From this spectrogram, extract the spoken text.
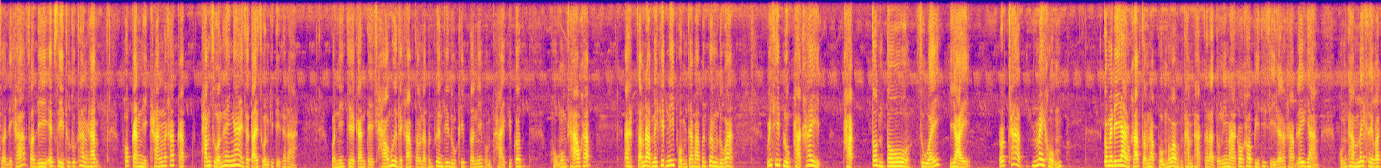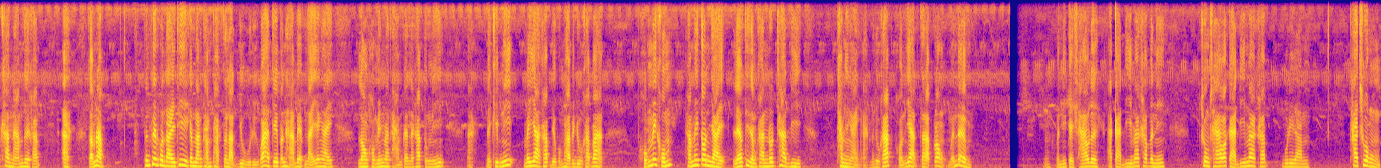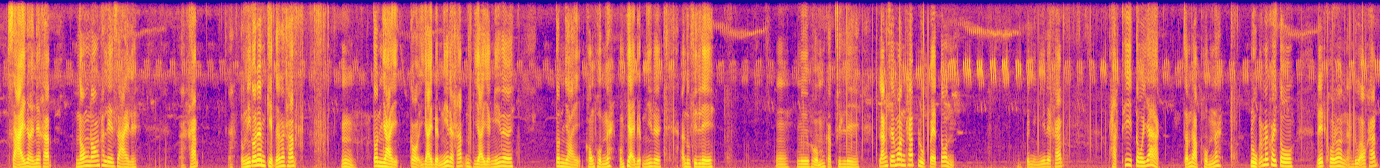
สวัสดีครับ สวัสดี FC ทุกทุกๆท่านครับ พบกันอีกครั้งนะครับ กับทำสวนให้ง่ายสไตล์สวนกิติธรา วันนี้เจอกันแต่เช้ามืดเลยครับสำหรับเพื่อนๆที่ดูคลิปตอนนี้ผมถ่ายคลิปก็6โมงเช้าครับอะสำหรับในคลิปนี้ผมจะพาเพื่อนๆมาดูว่า วิธีปลูกผักให้ผักต้นโต สวย ใหญ่ รสชาติไม่ขม ก็ไม่ได้ยากหรอกครับสำหรับผมเพราะว่าผมทำผักสลัดตรงนี้มาก็เข้าปีที่สี่แล้วนะครับและอีกอย่างผมทำไม่เคยวัดค่าน้ำด้วยครับอะสำหรับ เพื่อนๆคนใดที่กำลังทำผักสลัดอยู่หรือว่าเจอปัญหาแบบไหนยังไง ลองคอมเมนต์มาถามกันนะครับ ตรงนี้ในคลิปนี้ไม่ยากครับ เดี๋ยวผมพาไปดูครับว่า ขมไม่ขมทำให้ต้นใหญ่แล้วที่สำคัญรสชาติดีทำยังไงอะมาดูครับ ขออนุญาตสลับกล้องเหมือนเดิม วันนี้แต่เช้าเลย อากาศดีมากครับ วันนี้ช่วงเช้าอากาศดีมากครับ บุรีรัมย์ถ้าช่วงสายหน่อยเนี่ยครับ น้องๆทะเลทรายเลยอะครับ ตรงนี้ก็เริ่มเก็บแล้วนะครับ อืมต้นใหญ่ก็ใหญ่แบบนี้แหละครับ ใหญ่อย่างนี้เลย ต้นใหญ่ของผมนะ ผมใหญ่แบบนี้เลยอะดูฟิลเลอืมมือผมกับฟิลเลหลังแซลมอนครับปลูกแปดต้น เป็นอย่างนี้เลยครับ ผักที่โตยากสำหรับผมนะ ปลูกแล้วไม่ค่อยโตเรดโครอนอะดูเอาครับ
